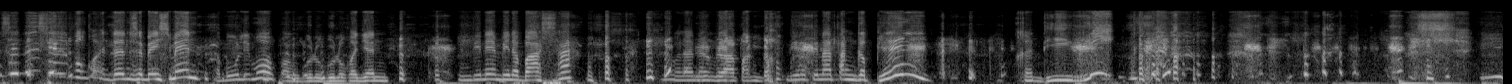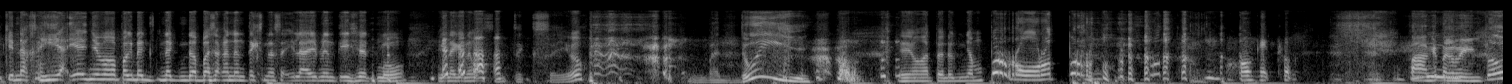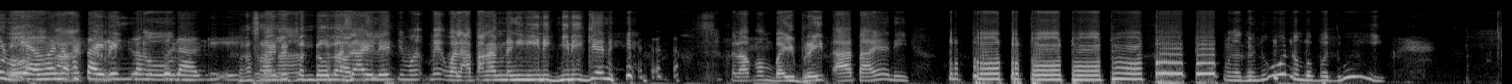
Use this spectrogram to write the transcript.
Yung cellphone ko, andun sa basement. Habulin mo. Pang gulo-gulo ka dyan. Hindi na yan binabasa. Wala na. Hindi na tinatanggap yan. Kadiri. Kinakahiya yan yung mga pag nag, nagnabasa ka ng text na sa ilalim ng t-shirt mo. Ginagano mo sa text sa'yo. Baduy. Yung nga tunog niyang purorot, purorot. Okay to. Pangit ang ringtone, no? Kaya nga naka-silent lang to ringtone? lagi eh. Naka-silent lang daw lagi. Silent. Yung mga, may, wala pa nga nanginginig-nginig yan eh. wala pang vibrate ata yan eh. Mga ganun, ang babaduy.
